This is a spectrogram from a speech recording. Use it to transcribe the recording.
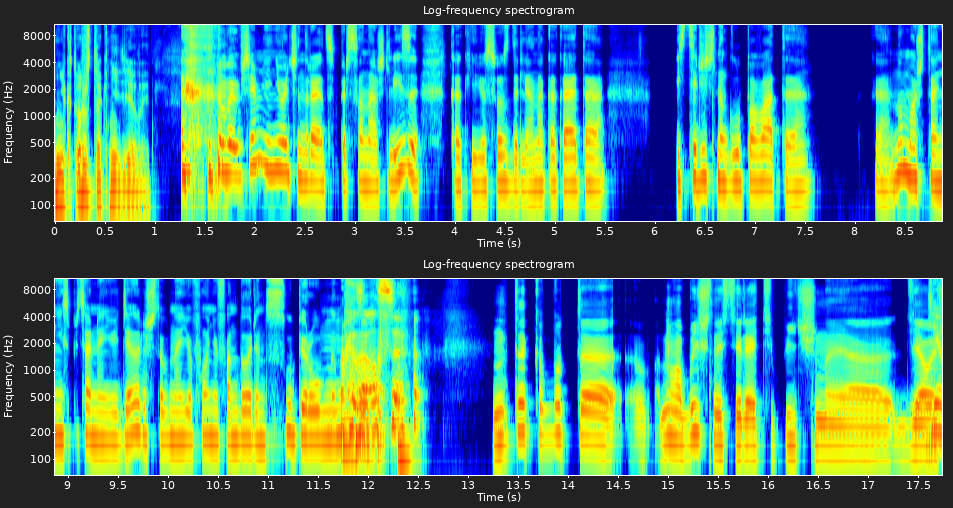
никто же так не делает. Вообще мне не очень нравится персонаж Лизы, как ее создали. Она какая-то истерично глуповатая. Ну, может, они специально ее делали, чтобы на ее фоне Фандорин супер умным казался. Ну, это как будто, э, ну, обычная стереотипичная девочка из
